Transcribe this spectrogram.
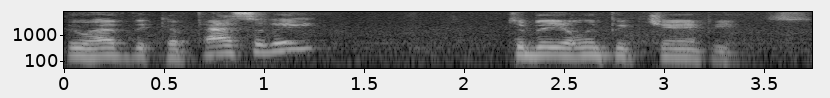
who have the capacity to be Olympic champions,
